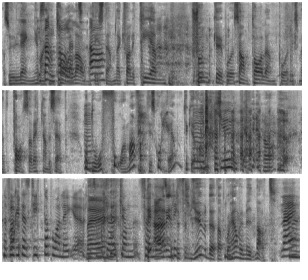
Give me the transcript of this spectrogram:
Alltså hur länge man kan samtalet. tala om ett Ja. visst ämne. Kvaliteten sjunker ju på samtalen på liksom ett fasaväckande sätt. Och Mm. då får man faktiskt gå hem, tycker jag. Gud, ja. När folk inte ens tittar på en längre. Liksom, Nej. kan Det är inte blick. förbjudet att gå hem vid midnatt. Nej.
